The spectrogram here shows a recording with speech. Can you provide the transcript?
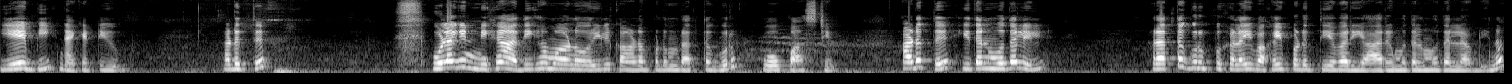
ஏபி நெகட்டிவ் அடுத்து உலகின் மிக அதிகமானோரில் காணப்படும் இரத்த குரூப் ஓ பாசிட்டிவ். அடுத்து இதன் முதலில் இரத்த குரூப்புகளை வகைப்படுத்தியவர் யார் முதல் முதல் அப்படின்னா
